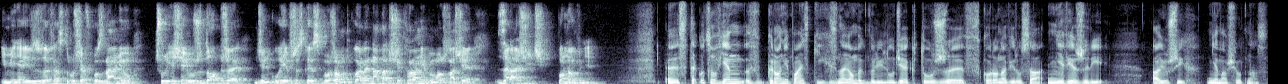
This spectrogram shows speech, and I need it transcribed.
imienia Józefa Strusia w Poznaniu. Czuję się już dobrze, dziękuję, wszystko jest w porządku, ale nadal się chronię, bo można się zarazić ponownie. E, z tego co wiem, w gronie pańskich znajomych byli ludzie, którzy w koronawirusa nie wierzyli, a już ich nie ma wśród nas.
